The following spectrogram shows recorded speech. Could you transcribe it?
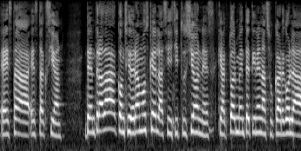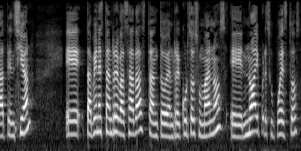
esta, esta acción. De entrada, consideramos que las instituciones que actualmente tienen a su cargo la atención eh, también están rebasadas tanto en recursos humanos, eh, no hay presupuestos,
